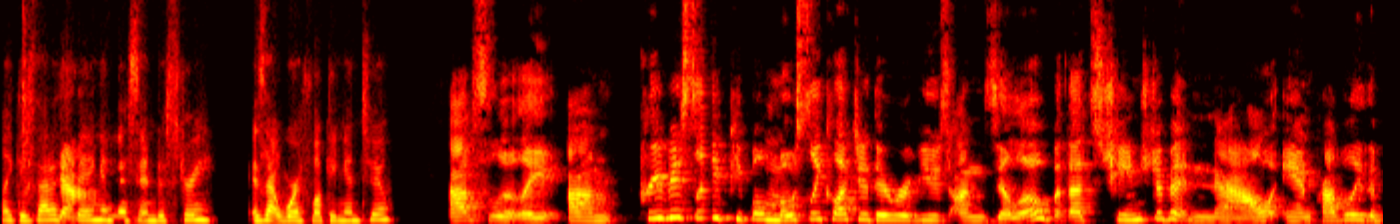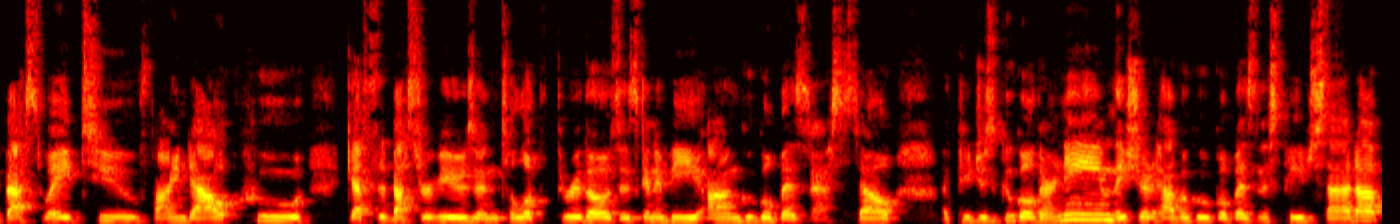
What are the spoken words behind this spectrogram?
Like is that a yeah. thing in this industry? Is that worth looking into? Absolutely. Um, previously, people mostly collected their reviews on Zillow, but that's changed a bit now. And probably the best way to find out who gets the best reviews and to look through those is going to be on Google Business. So if you just Google their name, they should have a Google Business page set up,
